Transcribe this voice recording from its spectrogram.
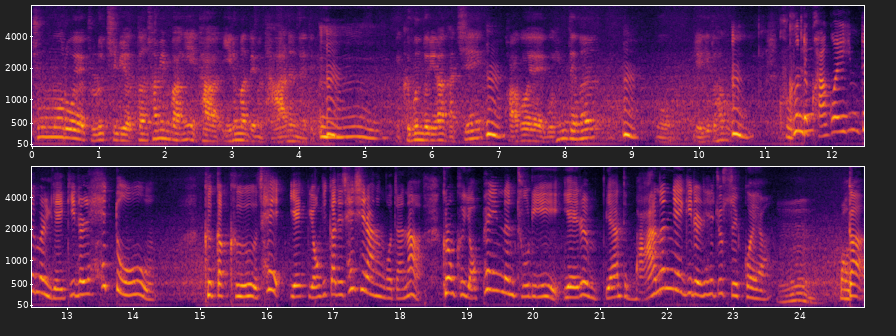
충무로의 블루칩이었던 3인방이 다 이름만 대면 다 아는 애들이 음. 그분들이랑 같이 응. 과거의 뭐 힘듦을 응. 뭐 얘기도 하고 응. 그렇대? 근데 과거의 힘듦을 얘기를 해도 그니까 그 세 얘 여기까지 셋이라는 거잖아. 그럼 그 옆에 있는 둘이 얘를 얘한테 많은 얘기를 해줬을 거야. 음 맞아. 그러니까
